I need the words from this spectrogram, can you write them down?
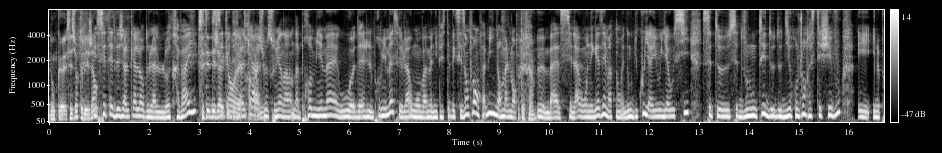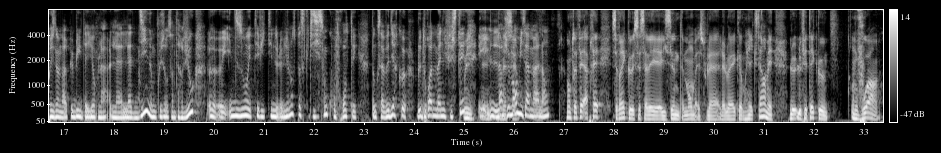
donc c'est sûr que déjà. Mais c'était déjà le cas lors de la loi travail. C'était déjà le cas. Déjà le cas. Je me souviens d'un 1er mai où le 1er mai c'est là où on va manifester avec ses enfants en famille normalement. Tout à fait. bah, c'est là où on est gazé maintenant. Et donc du coup il y a, y a aussi cette, cette volonté de, dire aux gens restez chez vous. Et, le président de la République d'ailleurs l'a dit dans plusieurs interviews, euh, ils ont été victimes de la violence parce qu'ils y sont confrontés. Donc ça veut dire que le droit de manifester est largement mis à mal. Hein. Non, tout à fait. Après, c'est vrai que ça, s'avait avait notamment bah, sous la, loi El Khomri, etc. Mais le, le fait est que on voit,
